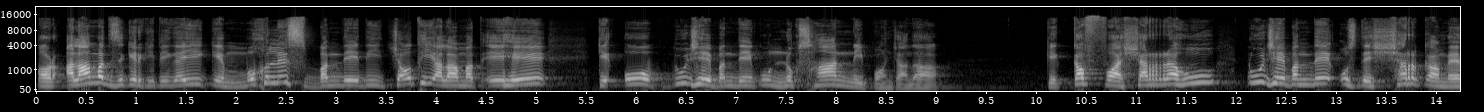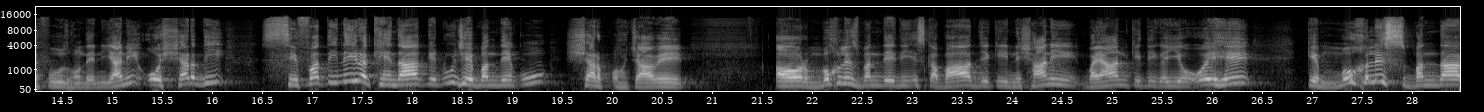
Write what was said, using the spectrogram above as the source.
اور علامت ذکر کی گئی کہ مخلص بندے دی چوتھی علامت اے ہے کہ او دوجھے بندے کو نقصان نہیں پہنچا کہ کفا شر دوجھے بندے اس دے شر کا محفوظ ہوں دے یعنی او شر دی صفت ہی نہیں رکھیں دا کہ دوجھے بندے کو شر پہنچاوے۔ اور مخلص بندے دی اس کا بعد جی کی نشانی بیان کی تھی گئی ہے ہے کہ مخلص بندہ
